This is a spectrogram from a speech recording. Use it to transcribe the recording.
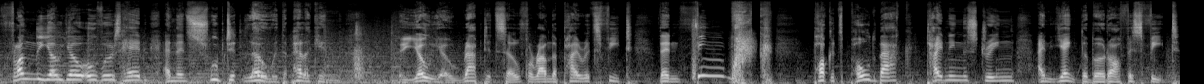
flung the yo yo over his head, and then swooped it low at the pelican. The yo yo wrapped itself around the pirate's feet, then fing whack! Pockets pulled back, tightening the string, and yanked the bird off his feet.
